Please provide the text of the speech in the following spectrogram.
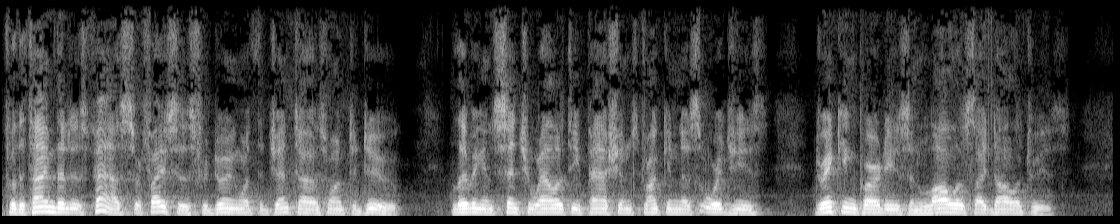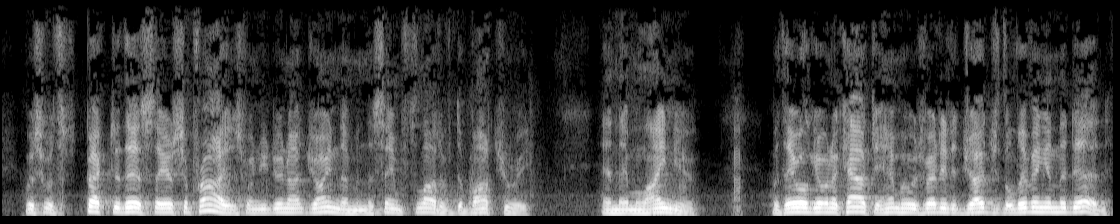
for the time that is past suffices for doing what the Gentiles want to do, living in sensuality, passions, drunkenness, orgies, drinking parties, and lawless idolatries. With respect to this, they are surprised when you do not join them in the same flood of debauchery, and they malign you. But they will give an account to him who is ready to judge the living and the dead.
